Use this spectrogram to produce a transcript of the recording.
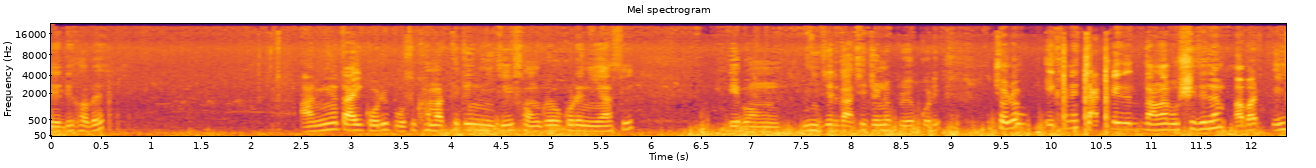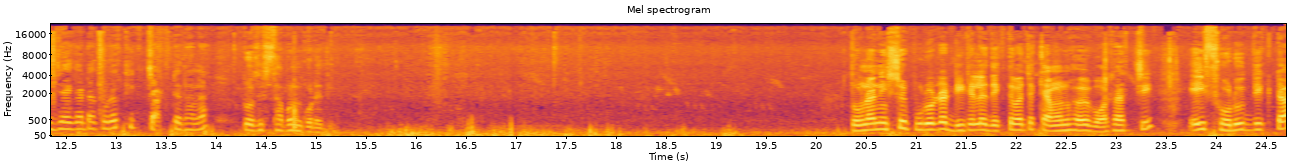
রেডি হবে। আমিও তাই করি, পশু খামার থেকে নিজেই সংগ্রহ করে নিয়ে আসি এবং নিজের গাছের জন্য প্রয়োগ করি। চলো, এখানে চারটে দানা বসিয়ে দিলাম। আবার এই জায়গাটা করে ঠিক চারটে দানা প্রতিস্থাপন করে দিই। তোমরা নিশ্চয়ই পুরোটা ডিটেলে দেখতে পাচ্ছ কেমনভাবে বসাচ্ছি। এই সরুর দিকটা,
